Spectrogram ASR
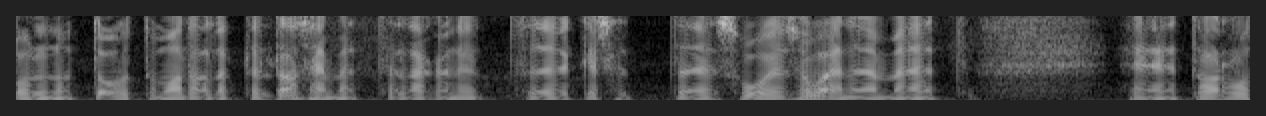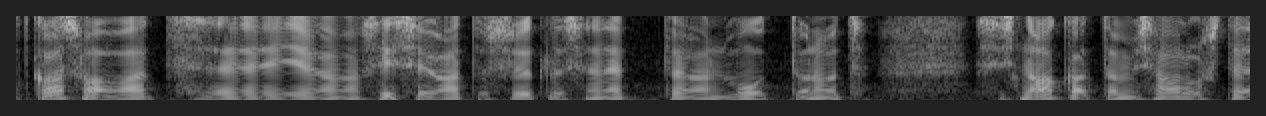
olnud tohutu madalatel tasemetel, aga nüüd keset sooja suve näeme, et et arvud kasvavad ja sissejuhatuses ütlesin, et on muutunud siis nakatumise aluste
